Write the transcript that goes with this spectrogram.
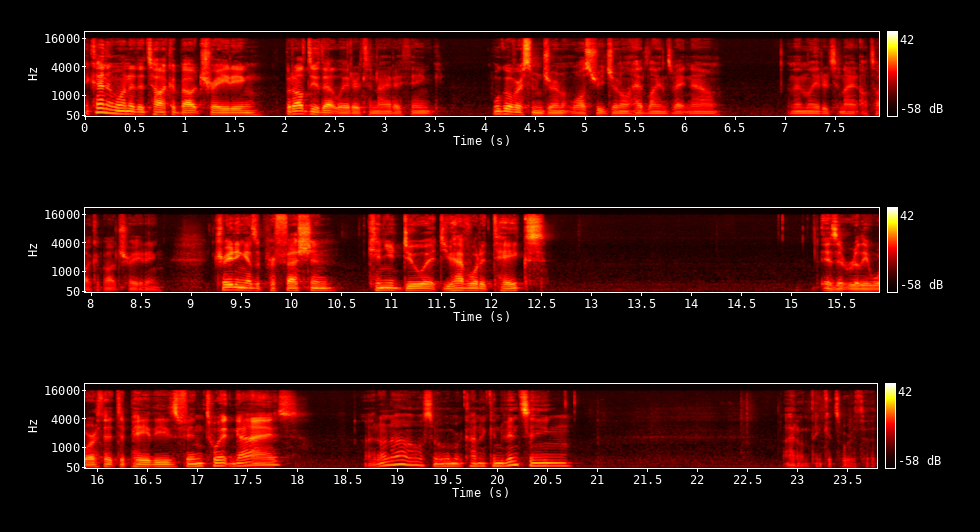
I kind of wanted to talk about trading, but I'll do that later tonight, I think. We'll go over some journal, Wall Street Journal headlines right now. And then later tonight, I'll talk about trading. Trading as a profession can you do it? Do you have what it takes? Is it really worth it to pay these FinTwit guys? I don't know. Some of them are kind of convincing. I don't think it's worth it.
